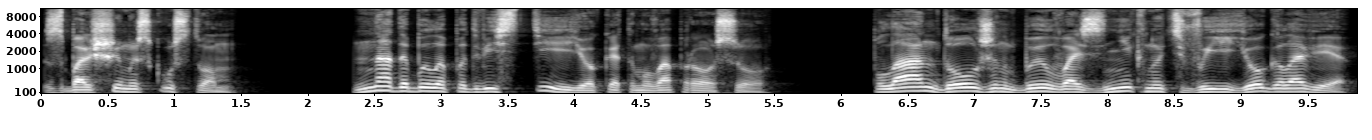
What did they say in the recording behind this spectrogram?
с большим искусством. Надо было подвести ее к этому вопросу. план должен был возникнуть в ее голове.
